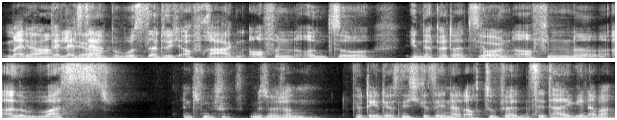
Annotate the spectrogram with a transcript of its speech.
Meine, ja, der lässt ja. ja. bewusst natürlich auch Fragen offen und so Interpretationen Voll. offen, ne? Also was, müssen wir schon, für den, der es nicht gesehen hat, auch zu viel ins Detail gehen, aber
